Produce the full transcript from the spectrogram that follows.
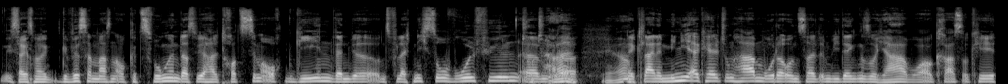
ich sage jetzt mal, gewissermaßen auch gezwungen, dass wir halt trotzdem auch gehen, wenn wir uns vielleicht nicht so wohlfühlen ähm, oder ja. eine kleine Mini-Erkältung haben oder uns halt irgendwie denken so, ja, wow, krass, okay,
